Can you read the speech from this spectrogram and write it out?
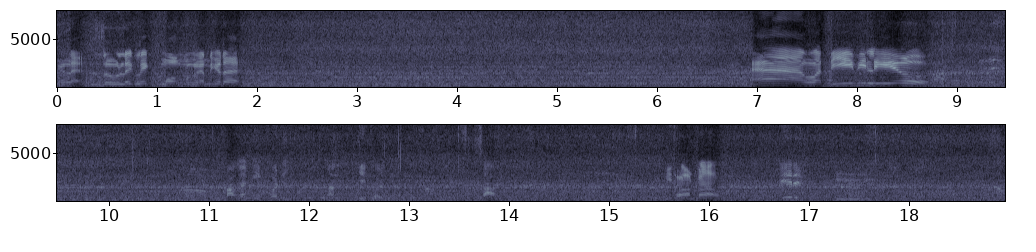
นั่นแหละดูเล็กๆ มองตรงนั้นก็ได้ อ่าสวัสดีพี่ริวมากันกี่คนนี่นะกี่คนสามมีทอนเปล่านี่ดิอืม สาม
